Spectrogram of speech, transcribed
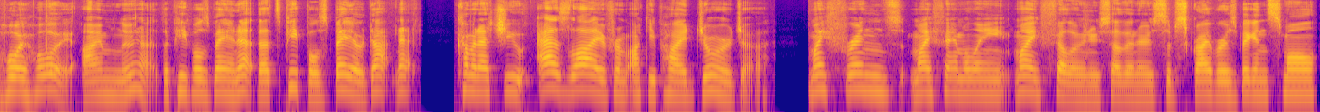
Ahoy hoy, I'm Luna, the People's Bayonet, that's peoplesbayo.net, coming at you as live from occupied Georgia. My friends, my family, my fellow New Southerners, subscribers big and small,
